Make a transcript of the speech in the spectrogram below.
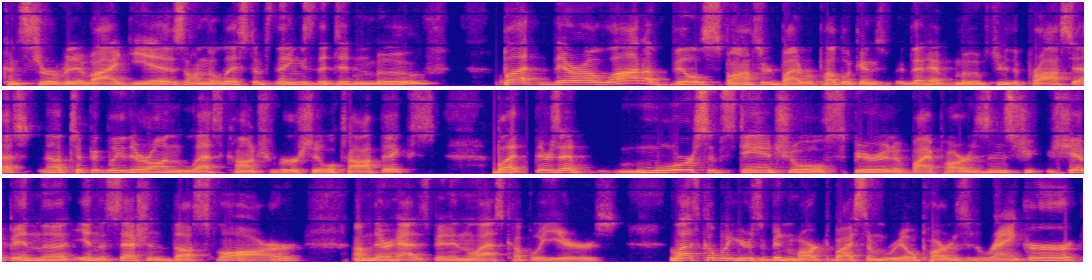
conservative ideas on the list of things that didn't move. But there are a lot of bills sponsored by Republicans that have moved through the process. Now, typically they're on less controversial topics. But there's a more substantial spirit of bipartisanship in the in the session thus far. Um, there has been in the last couple of years. The last couple of years have been marked by some real partisan rancor,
